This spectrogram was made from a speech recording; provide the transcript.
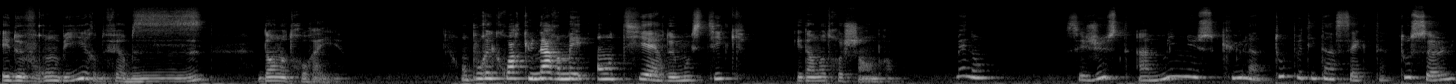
et de vrombir, de faire bzzz dans notre oreille. On pourrait croire qu'une armée entière de moustiques est dans notre chambre. Mais non, c'est juste un minuscule, un tout petit insecte, tout seul,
